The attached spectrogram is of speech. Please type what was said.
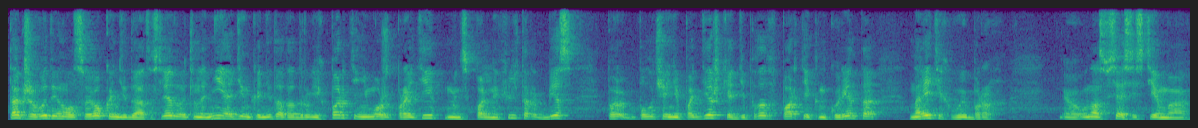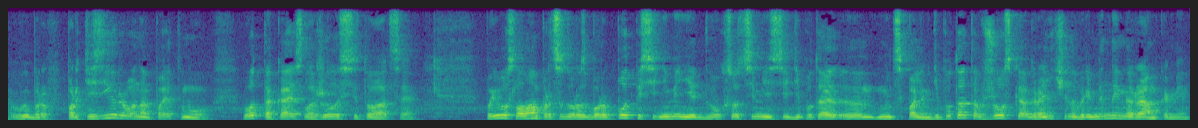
также выдвинула своего кандидата. Следовательно, ни один кандидат от других партий не может пройти муниципальный фильтр без получения поддержки от депутатов партии конкурента на этих выборах. Э, у нас вся система выборов партизирована, поэтому вот такая сложилась ситуация. По его словам, процедура сбора подписей не менее 270 депутат, э, муниципальных депутатов жестко ограничена временными рамками.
